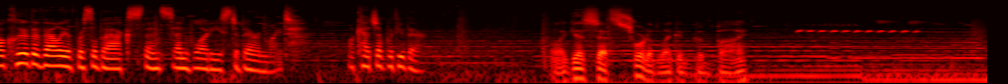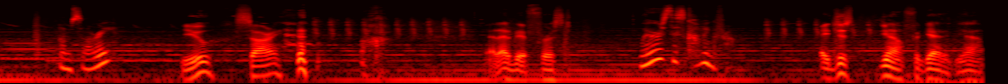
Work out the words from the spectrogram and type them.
I'll clear the Valley of Bristlebacks, then send Wadis to Barren Light. I'll catch up with you there. Well, I guess that's sort of like a goodbye. I'm sorry? You? Sorry? yeah, that'd be a first. Where is this coming from? Hey, just, you know, forget it, yeah.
